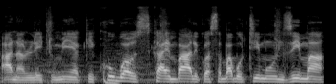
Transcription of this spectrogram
analitumia. Kikubwa usikae mbali, kwa sababu timu nzima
